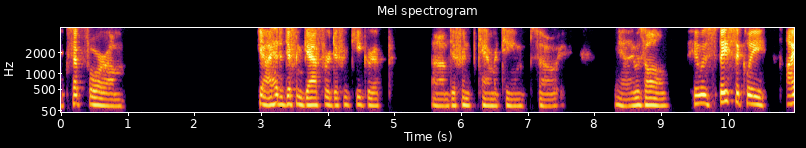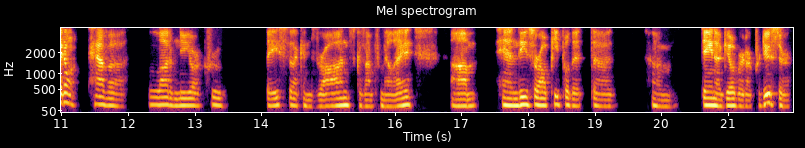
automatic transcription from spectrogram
except for um, yeah, I had a different gaffer, different key grip, um, different camera team. So yeah, it was all. It was basically I don't have a lot of New York crew base that I can draw on because I'm from LA, um, and these are all people that uh, um, Dana Gilbert, our producer,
